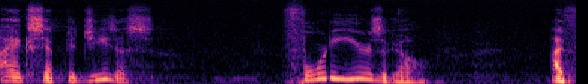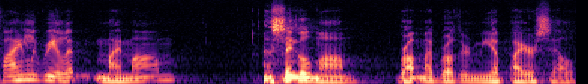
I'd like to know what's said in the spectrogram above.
I accepted Jesus. 40 years ago, I finally realized my mom, a single mom, brought my brother and me up by herself.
